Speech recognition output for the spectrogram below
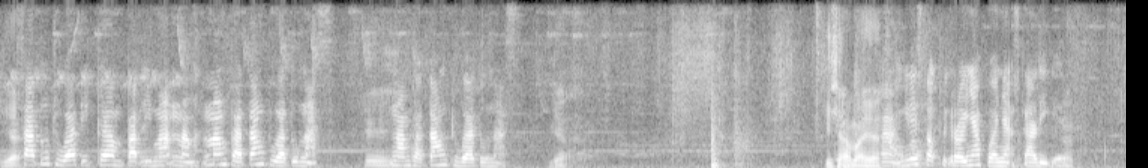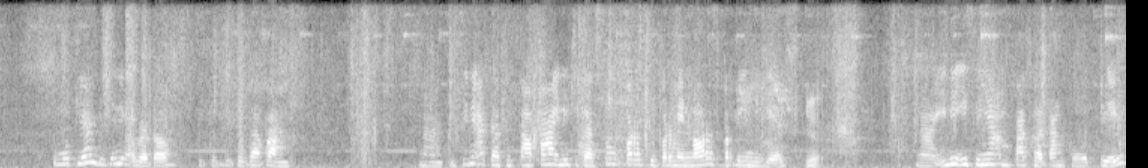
Ya. 1 2 3 4 5 6. 6 batang 2 tunas. Oke. 6 batang 2 tunas. Ya. Ini sama ya. Nah, ini stok Big Roy-nya banyak sekali, guys. Benar. Kemudian di sini Kak Broto, dikit-dikit apa? Nah, di sini ada Big Tapa, ini juga super duper menor seperti ini, guys. Ya. Nah, ini isinya 4 batang gede.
